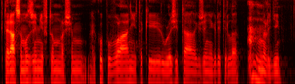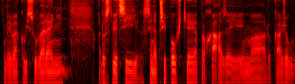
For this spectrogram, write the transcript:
která samozřejmě v tom našem jako povolání je taky důležitá, takže někdy tyhle lidi bývají takový suverénní a dost věcí si nepřipouštějí a procházejí jim a dokážou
